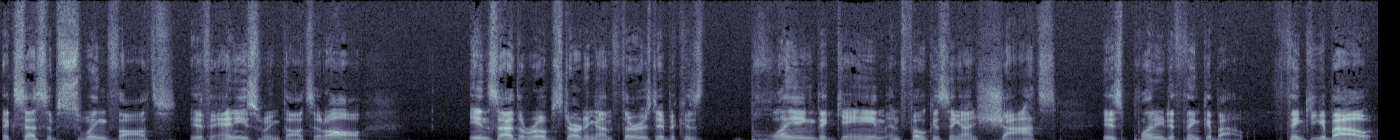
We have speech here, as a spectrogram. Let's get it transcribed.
excessive swing thoughts, if any swing thoughts at all, inside the rope starting on Thursday because playing the game and focusing on shots is plenty to think about. Thinking about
